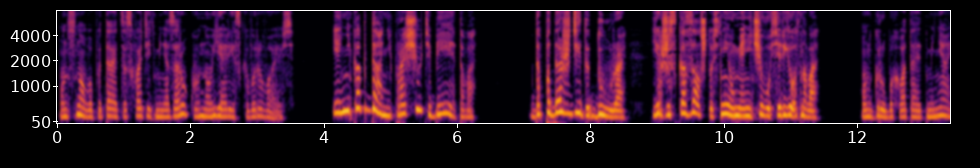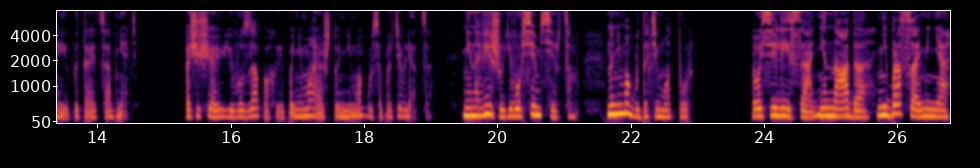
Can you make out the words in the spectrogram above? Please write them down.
Он снова пытается схватить меня за руку, но я резко вырываюсь. Я никогда не прощу тебе этого. Да подожди ты, дура! Я же сказал, что с ней у меня ничего серьезного. Он грубо хватает меня и пытается обнять. Ощущаю его запах и понимаю, что не могу сопротивляться. Ненавижу его всем сердцем, но не могу дать ему отпор. «Василиса, не надо, не бросай меня.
